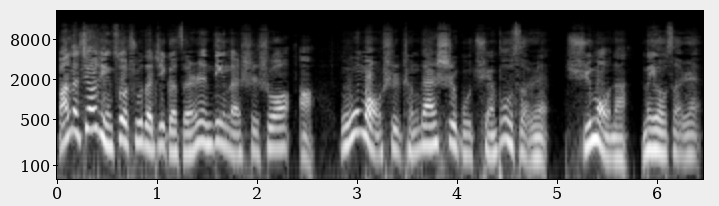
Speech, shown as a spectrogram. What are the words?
完了，交警做出的这个责任认定呢是说啊，吴某是承担事故全部责任，徐某呢没有责任。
